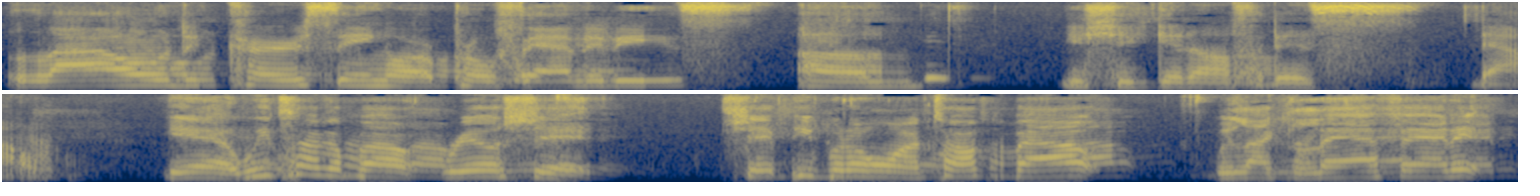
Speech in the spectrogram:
loud cursing or profanities, um, you should get off of this now. yeah, we talk about real shit. Shit people don't want to talk about. We like to laugh at it.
